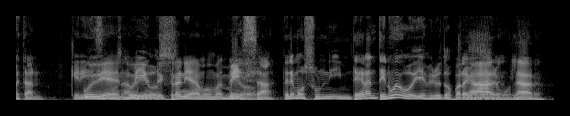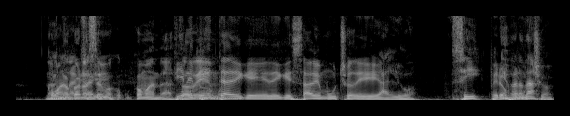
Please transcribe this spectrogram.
están? Queridísimos Muy bien, muy bien. amigos? Te extrañamos, Mateo. Mesa. Tenemos un integrante nuevo de 10 minutos para cambiar el Claro, mundo. claro. No, ¿Cómo no conocemos. ¿Cómo andás? Tiene pinta de que, de que sabe mucho de algo. Sí, Pero es verdad. mucho.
